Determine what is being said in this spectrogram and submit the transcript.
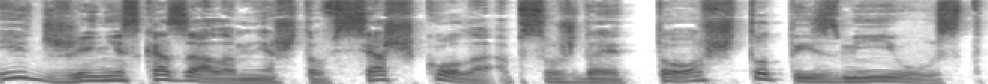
И Джинни сказала мне, что вся школа обсуждает то, что ты змеиуст.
